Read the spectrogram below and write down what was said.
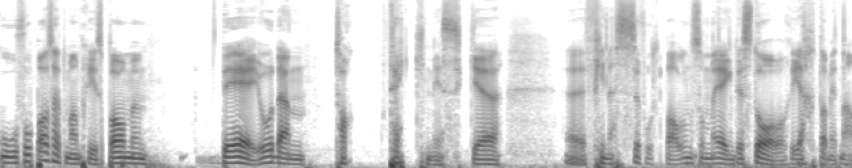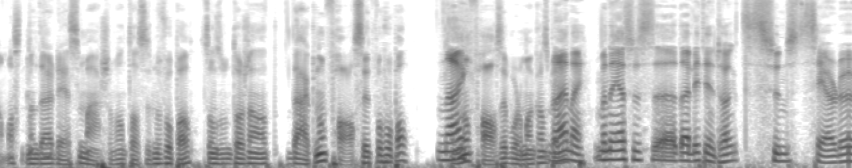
god fotball setter man pris på, men det er jo den tekniske eh, finessefotballen som egentlig står hjertet mitt nærmest. Men det er det som er så fantastisk med fotball. Sånn som Torstein, at Det er jo ikke noen fasit på fotball. Det er noen fasit hvordan man kan Nei, spille. nei. Men jeg syns det er litt interessant. Syns, ser du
